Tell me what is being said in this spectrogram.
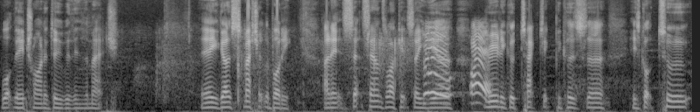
what they're trying to do within the match. There you go, smash at the body, and it sounds like it's a uh, really good tactic because uh, he's got two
